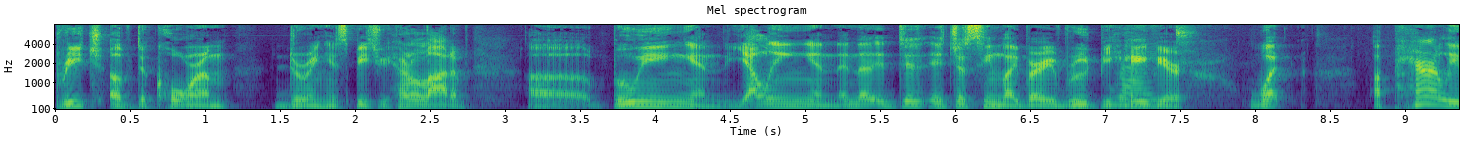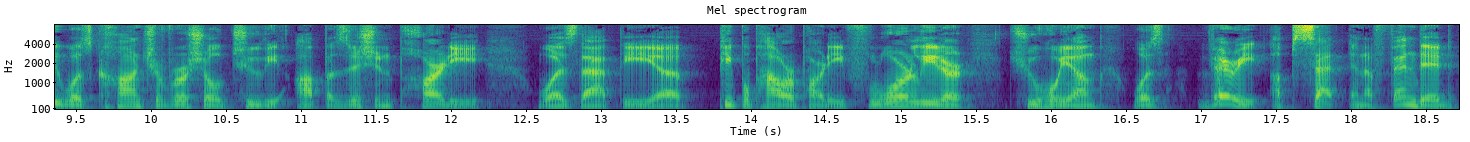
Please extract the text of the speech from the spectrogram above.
breach of decorum during his speech. We heard a lot of uh, booing and yelling, and, and it, it just seemed like very rude behavior. Right. What apparently was controversial to the opposition party was that the uh, People Power Party floor leader Joo Ho-young was very upset and offended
